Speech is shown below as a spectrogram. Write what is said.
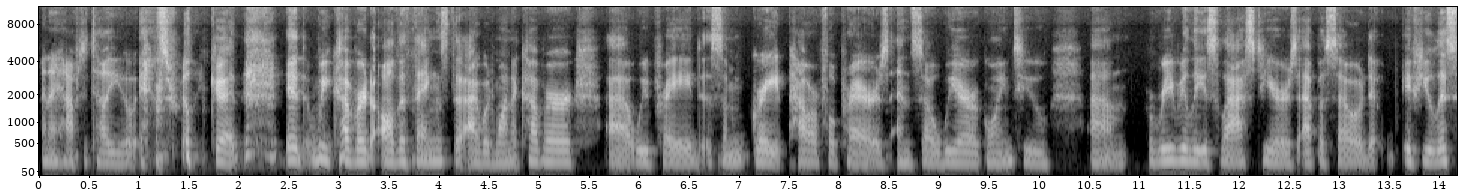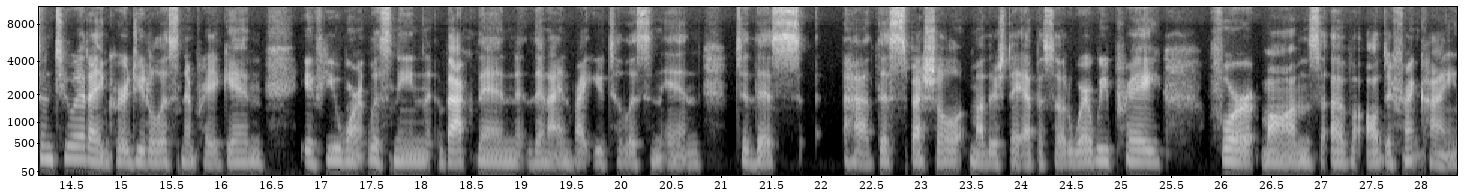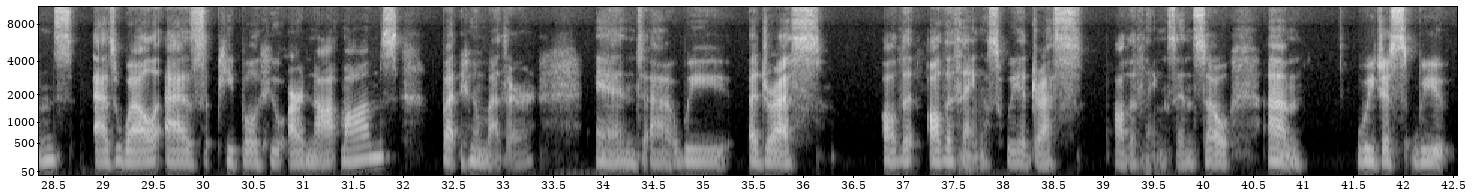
And I have to tell you, it's really good. It we covered all the things that I would want to cover. Uh, we prayed some great, powerful prayers, and so we are going to um, re release last year's episode. If you listen to it, I encourage you to listen and pray again. If you weren't listening back then, then I invite you to listen in to this. Uh, this special Mother's Day episode where we pray for moms of all different kinds, as well as people who are not moms, but who mother. And uh, we address all the all the things. We address all the things. And so um, we just we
